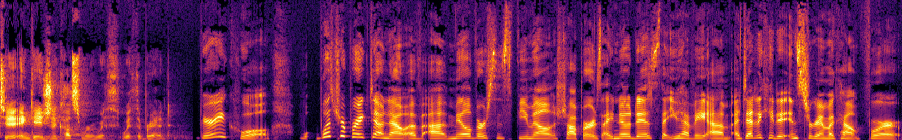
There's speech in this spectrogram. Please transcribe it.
to engage the customer with, with the brand. Very cool. What's your breakdown now of uh, male versus female shoppers? I noticed that you have a um, a dedicated Instagram account for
